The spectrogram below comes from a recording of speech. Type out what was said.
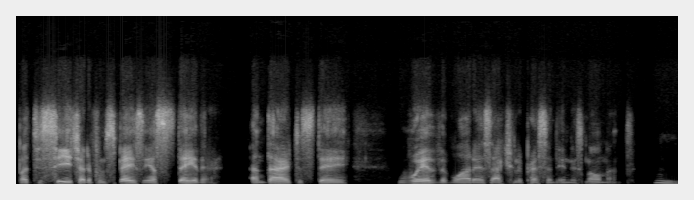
but to see each other from space and just stay there and dare to stay with what is actually present in this moment. Mm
